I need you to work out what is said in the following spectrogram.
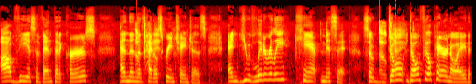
obvious event that occurs, and then the Okay. title screen changes, and you literally can't miss it. So don't don't feel paranoid.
